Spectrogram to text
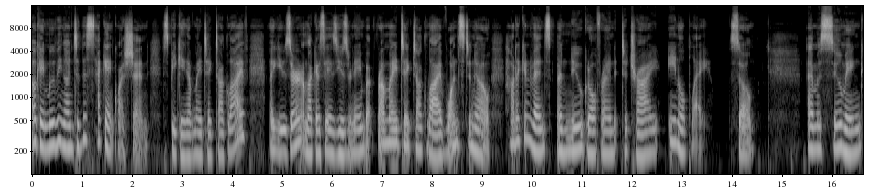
Okay, moving on to the second question. Speaking of my TikTok live, a user, I'm not going to say his username, but from my TikTok live wants to know how to convince a new girlfriend to try anal play. So I'm assuming,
